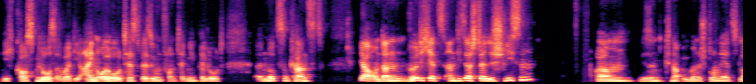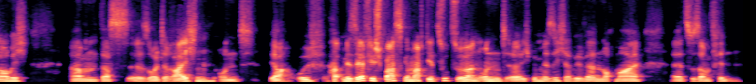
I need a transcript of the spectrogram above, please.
nicht kostenlos, aber die 1 Euro Testversion von Terminpilot äh, nutzen kannst. Ja, und dann würde ich jetzt an dieser Stelle schließen. Ähm, wir sind knapp über eine Stunde jetzt, glaube ich. Ähm, das äh, sollte reichen. Und ja, Ulf, hat mir sehr viel Spaß gemacht, dir zuzuhören und äh, ich bin mir sicher, wir werden nochmal äh, zusammenfinden.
